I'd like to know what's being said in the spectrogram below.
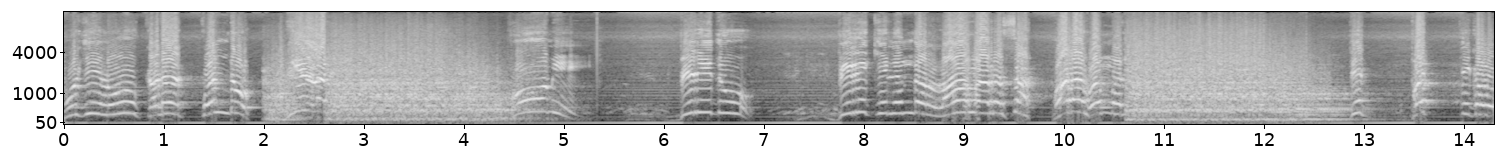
ಮುಗಿಲು ಕಡೆಕೊಂಡು ಬೀಳಲಿ. ಭೂಮಿ ಬಿರಿದು ಬಿರುಕಿನಿಂದ ಲಾವರಸ ಹೊರಹೊಮ್ಮಲಿ ದಿಕ್ಪತ್ತಿಗಳು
